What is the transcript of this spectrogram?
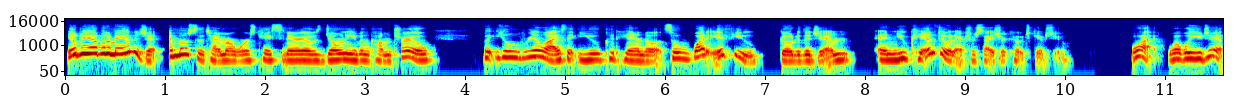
You'll be able to manage it. And most of the time, our worst case scenarios don't even come true but you'll realize that you could handle it. So, what if you go to the gym and you can't do an exercise your coach gives you? What? What will you do?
